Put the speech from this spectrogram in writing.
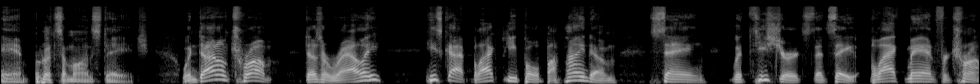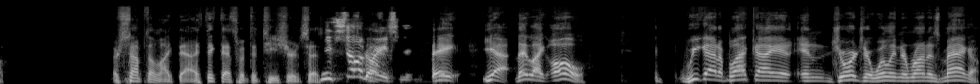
and puts them on stage. When Donald Trump does a rally, he's got black people behind him saying with t-shirts that say black man for Trump or something like that. I think that's what the t-shirt says. He celebrates so it. They yeah, they're like, "Oh, we got a black guy in Georgia willing to run as MAGA.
